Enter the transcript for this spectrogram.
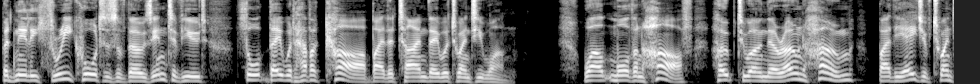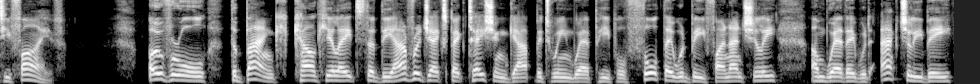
but nearly three quarters of those interviewed thought they would have a car by the time they were 21, while more than half hoped to own their own home by the age of 25. Overall, the bank calculates that the average expectation gap between where people thought they would be financially and where they would actually be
